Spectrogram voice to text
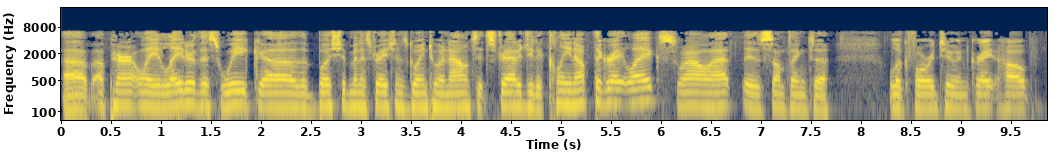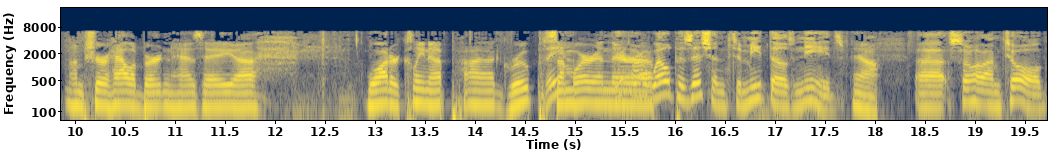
uh, apparently later this week, uh, the Bush administration is going to announce its strategy to clean up the Great Lakes. Well, that is something to look forward to in great hope. I'm sure Halliburton has a uh, water cleanup uh, group They- somewhere in there. They are uh, well positioned to meet those needs. yeah. Uh, so I'm told.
